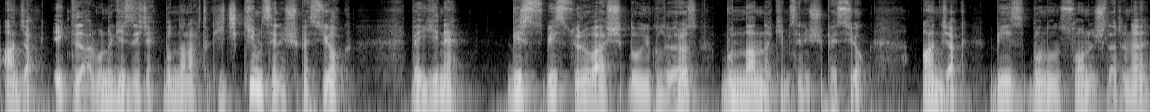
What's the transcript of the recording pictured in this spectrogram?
Ancak iktidar bunu gizleyecek. Bundan artık hiç kimsenin şüphesi yok. Ve yine bir, bir sürü başlıkla uyguluyoruz. Bundan da kimsenin şüphesi yok. Ancak biz bunun sonuçlarını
